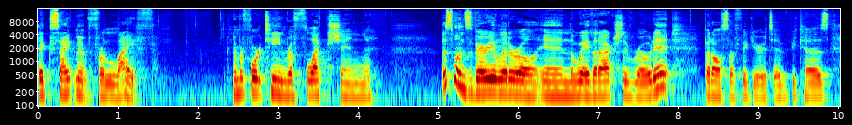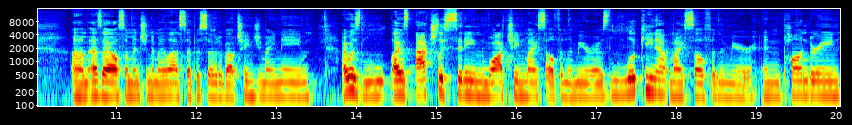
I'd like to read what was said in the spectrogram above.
excitement for life? Number 14, reflection. This one's very literal in the way that I actually wrote it, but also figurative because um, as I also mentioned in my last episode about changing my name, I was I was actually sitting watching myself in the mirror. I was looking at myself in the mirror and pondering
